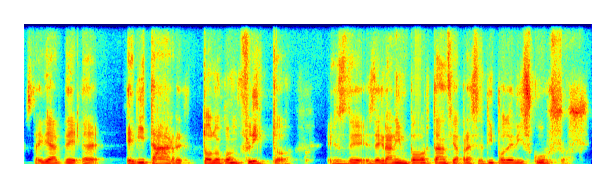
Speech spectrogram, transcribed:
Esta idea de eh, evitar todo conflicto es de, es de gran importancia para este tipo de discursos.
